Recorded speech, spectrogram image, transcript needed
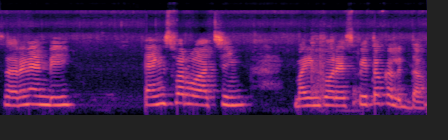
సరేనండి. థ్యాంక్స్ ఫర్ వాచింగ్ మరి ఇంకో రెసిపీతో కలుద్దాం.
